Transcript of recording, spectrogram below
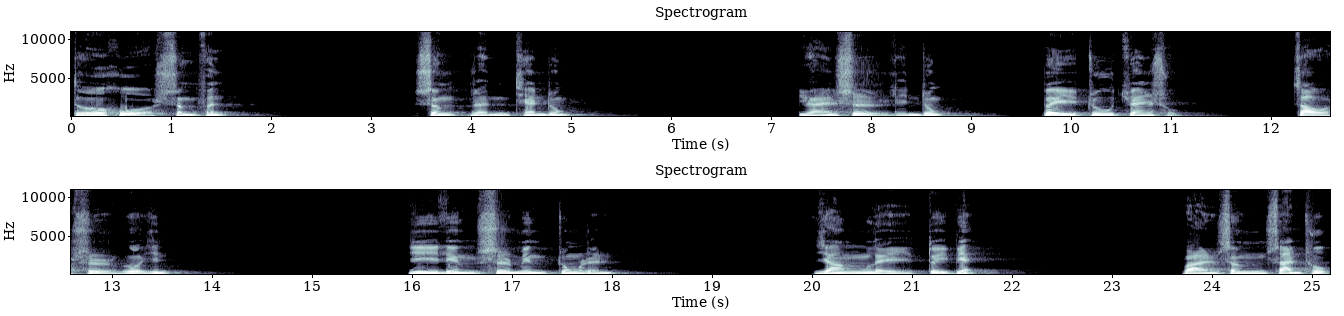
得获圣分，生人天中，缘是临终，被诸眷属造是恶因，亦令是命中人殃累对变。晚生善处，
